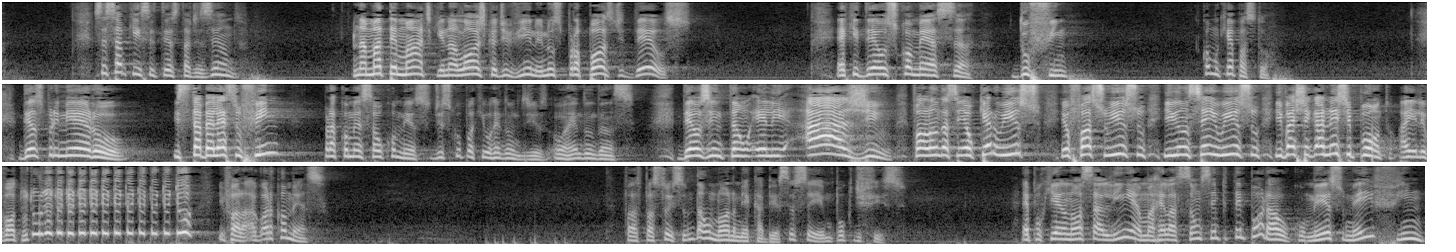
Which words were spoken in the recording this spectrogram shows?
Você sabe o que esse texto está dizendo? Na matemática e na lógica divina e nos propósitos de Deus, é que Deus começa do fim. Como que é, pastor? Deus primeiro estabelece o fim para começar o começo. Desculpa aqui o redundância. Deus então, ele age falando assim: eu quero isso, eu faço isso e anseio isso e vai chegar nesse ponto. Aí ele volta e fala: agora começa. Fala, pastor, isso não dá um nó na minha cabeça, eu sei, é um pouco difícil. É porque a nossa linha é uma relação sempre temporal, começo, meio e fim.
